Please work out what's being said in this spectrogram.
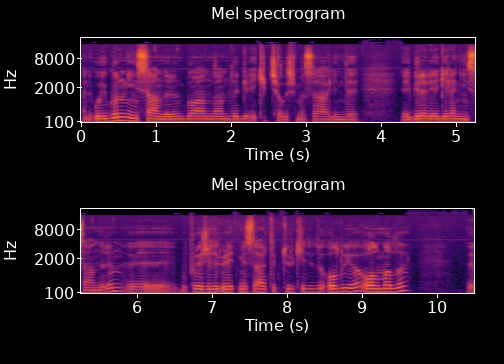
Hani uygun insanların bu anlamda bir ekip çalışması halinde e, bir araya gelen insanların e, bu projeleri üretmesi artık Türkiye'de de oluyor, olmalı. E,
